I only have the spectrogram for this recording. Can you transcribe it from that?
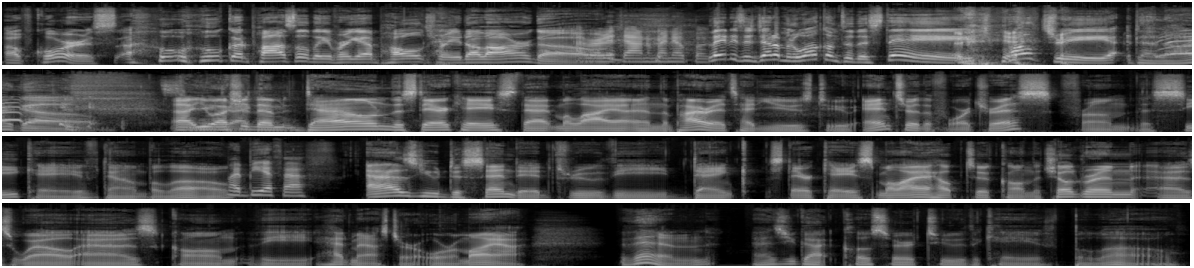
Of course. Who, who could possibly forget Poultry DeLargo? I wrote it down in my notebook. Ladies and gentlemen, welcome to the stage, Poultry DeLargo. Uh, you Exactly. ushered them down the staircase that Malaya and the pirates had used to enter the fortress from the sea cave down below. My BFF. As you descended through the dank staircase, Malaya helped to calm the children as well as calm the headmaster, Oramaya. Then, as you got closer to the cave below,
